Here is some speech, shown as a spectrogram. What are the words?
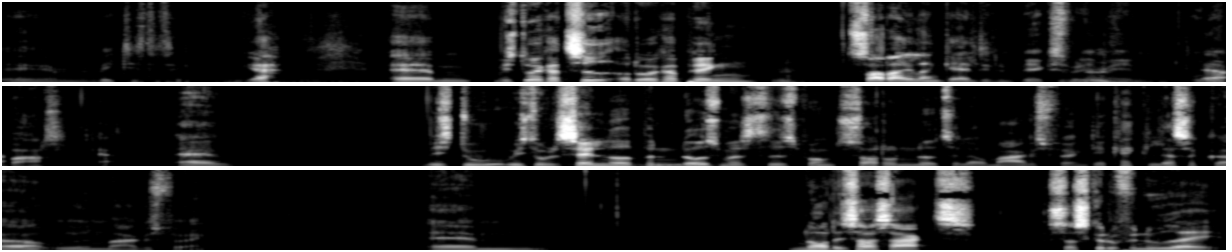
øh, vigtigste ting. Ja. Øhm, hvis du ikke har tid, og du ikke har penge, mm. så er der et eller andet galt i din biks, vil jeg Mm. mene. Umiddelbart. Ja. Øh, hvis, du, hvis du vil sælge noget på noget som helst tidspunkt, så er du nødt til at lave markedsføring. Det kan ikke lade sig gøre uden markedsføring. Øhm, når det så er sagt, så skal du finde ud af,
